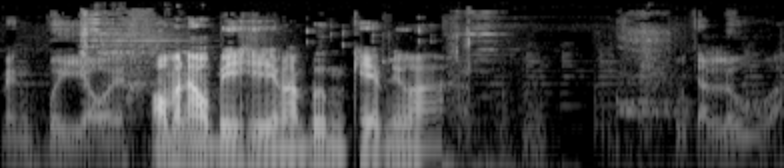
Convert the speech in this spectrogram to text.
แม่งเบียวเลยอ๋อมันเอาเบเฮมาบึ้มเกฟนี่หว่ากูจะรู้อะ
